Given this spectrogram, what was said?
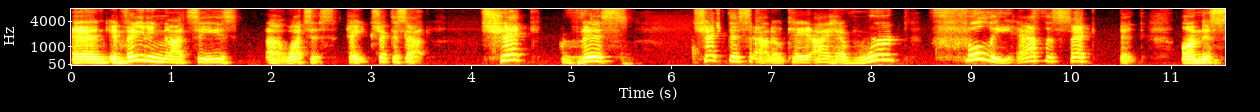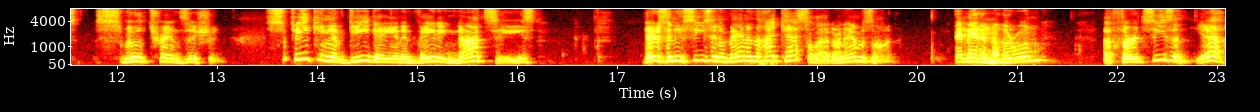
and invading nazis uh, watch this. Hey, check this out. Check this. Check this out. Okay, I have worked fully half a second on this smooth transition. Speaking of D-Day and invading Nazis, there's a new season of Man in the High Castle out on Amazon. They made another one. A third season. Yeah,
